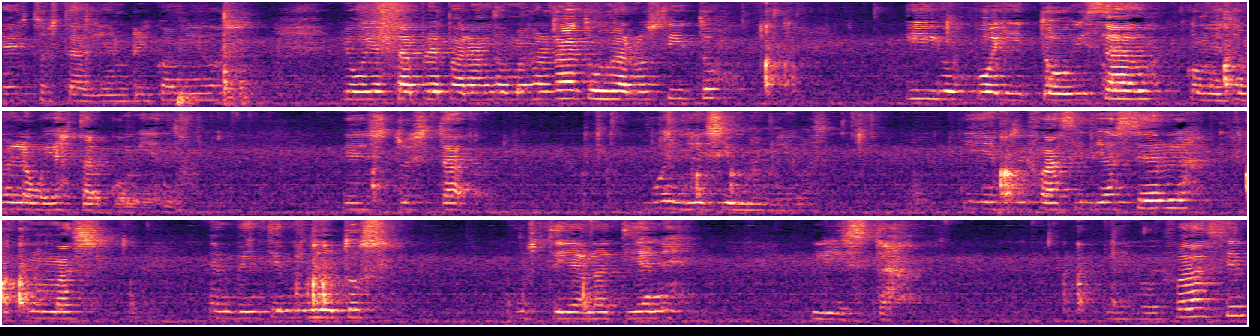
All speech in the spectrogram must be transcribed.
Esto está bien rico, amigos. Yo voy a estar preparando más al rato un arrocito y un pollito guisado. Con eso me la voy a estar comiendo. Esto está buenísimo, amigos. Y es muy fácil de hacerla. Nomás en 20 minutos usted ya la tiene lista. Es muy fácil.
